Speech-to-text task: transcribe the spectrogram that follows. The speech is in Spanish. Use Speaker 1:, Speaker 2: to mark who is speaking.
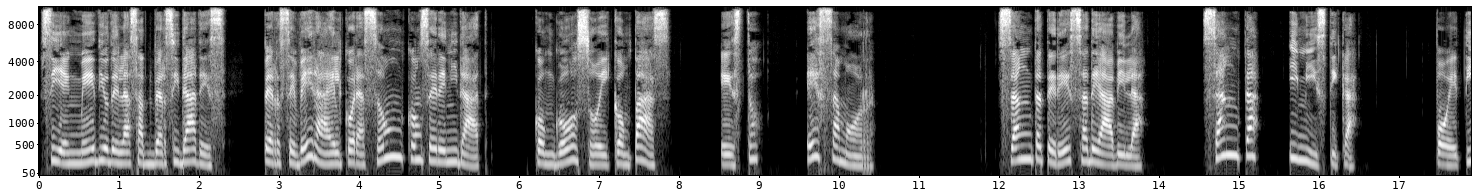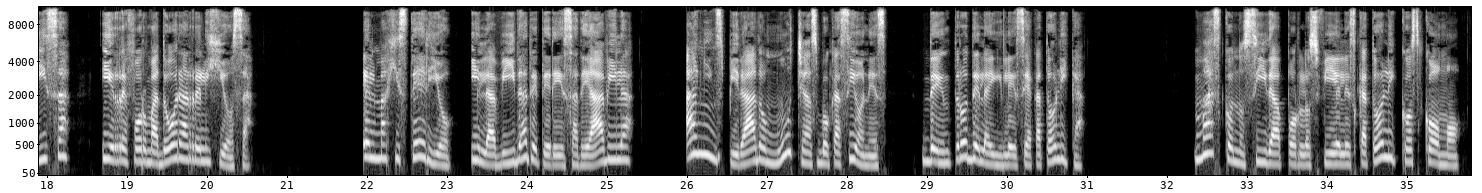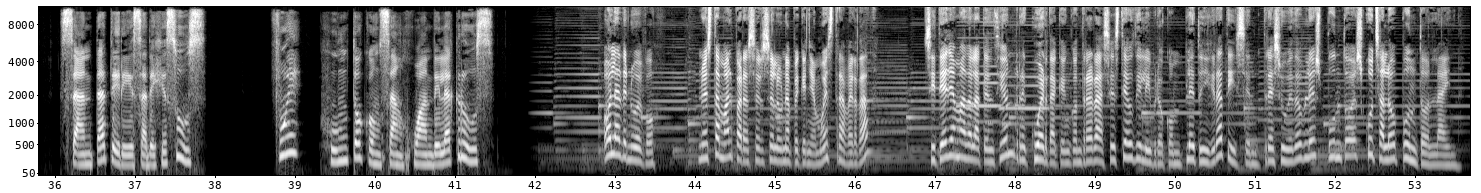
Speaker 1: Si en medio de las adversidades persevera el corazón con serenidad, con gozo y con paz, esto es amor. Santa Teresa de Ávila, santa y mística, poetisa y reformadora religiosa. El magisterio y la vida de Teresa de Ávila han inspirado muchas vocaciones dentro de la Iglesia Católica. Más conocida por los fieles católicos como Santa Teresa de Jesús, fue, junto con San Juan de la Cruz,
Speaker 2: Hola de nuevo. No está mal para ser solo una pequeña muestra, ¿verdad? Si te ha llamado la atención, recuerda que encontrarás este audiolibro completo y gratis en www.escúchalo.online.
